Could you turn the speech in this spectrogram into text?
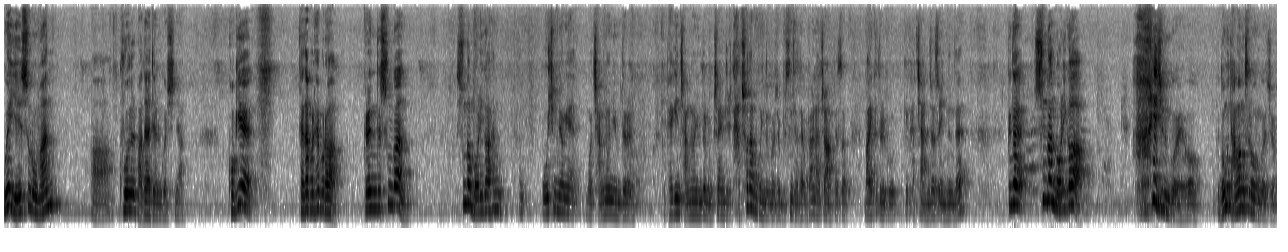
왜 예수로만 아, 구원을 받아야 되는 것이냐? 거기에 대답을 해보라. 그랬는데 순간 순간 머리가 한, 한 50명의 뭐 장로님들, 그 백인 장로님들, 목사님들이 다 쳐다보고 있는 거죠. 무슨 대답을 하나 저 앞에서 마이크 들고 이렇게 같이 앉아서 있는데. 근데 순간 머리가 하얘지는 거예요. 너무 당황스러운 거죠.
